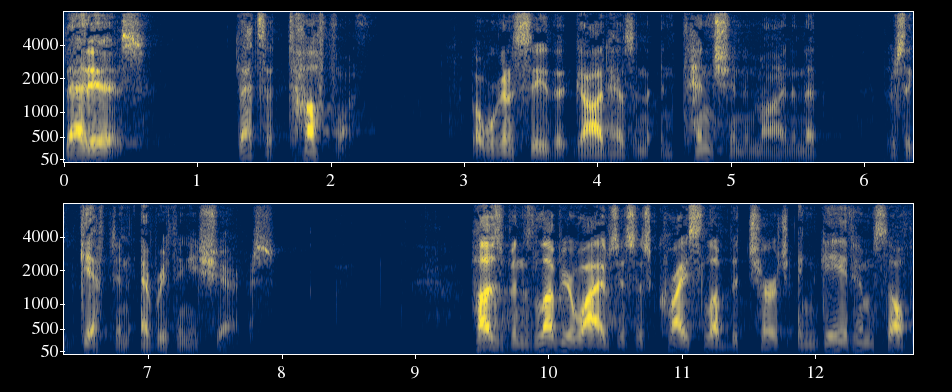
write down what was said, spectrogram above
That is. That's a tough one. But we're going to see that God has an intention in mind and that there's a gift in everything he shares. Husbands, love your wives just as Christ loved the church and gave himself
